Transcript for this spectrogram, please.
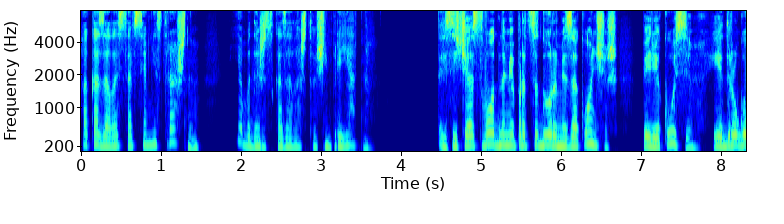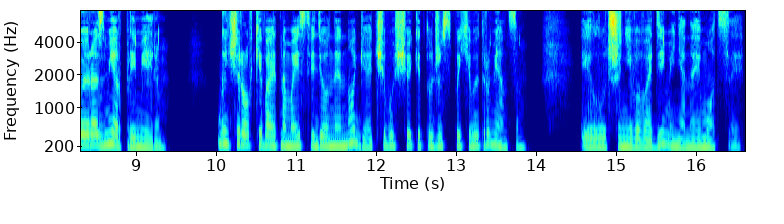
оказалось совсем не страшным. Я бы даже сказала, что очень приятным. «Ты сейчас водными процедурами закончишь, перекусим и другой размер примерим». Гончаров кивает на мои сведенные ноги, отчего щеки тут же вспыхивают румянцем. «И лучше не выводи меня на эмоции.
